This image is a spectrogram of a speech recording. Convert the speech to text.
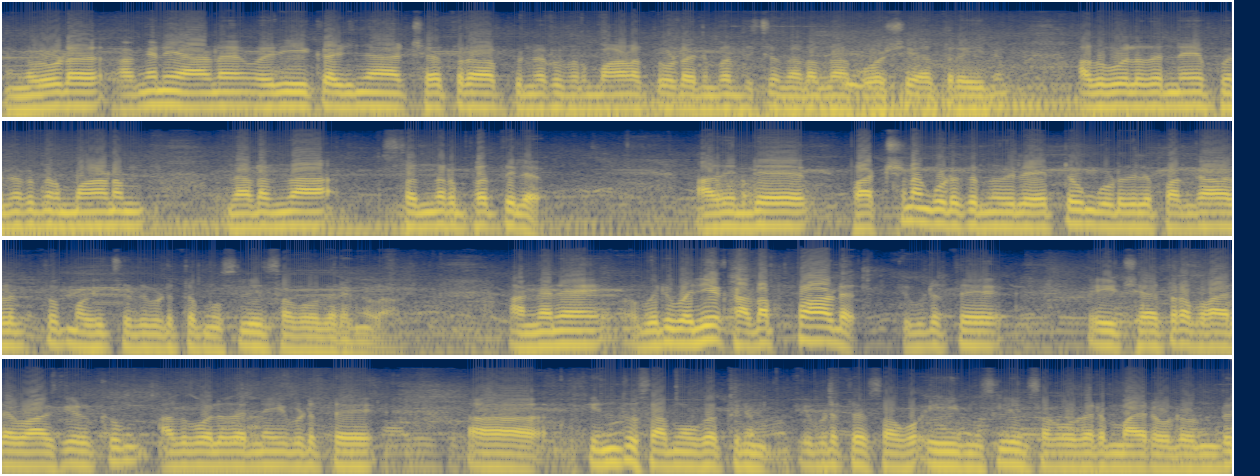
ഞങ്ങളോട് അങ്ങനെയാണ് ഈ കഴിഞ്ഞ ക്ഷേത്ര പുനർനിർമ്മാണത്തോടനുബന്ധിച്ച് നടന്ന ഘോഷയാത്രയിലും അതുപോലെ തന്നെ പുനർനിർമ്മാണം നടന്ന സന്ദർഭത്തിൽ അതിന്റെ ഭക്ഷണം കൊടുക്കുന്നതിൽ ഏറ്റവും കൂടുതൽ പങ്കാളിത്തം വഹിച്ചത് ഇവിടുത്തെ മുസ്ലിം സഹോദരങ്ങളാണ്. അങ്ങനെ ഒരു വലിയ കടപ്പാട് ഇവിടുത്തെ ഈ ക്ഷേത്ര ഭാരവാഹികൾക്കും അതുപോലെ തന്നെ ഇവിടുത്തെ ഹിന്ദു സമൂഹത്തിനും ഇവിടുത്തെ സഹോ ഈ മുസ്ലിം സഹോദരന്മാരോടുണ്ട്.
